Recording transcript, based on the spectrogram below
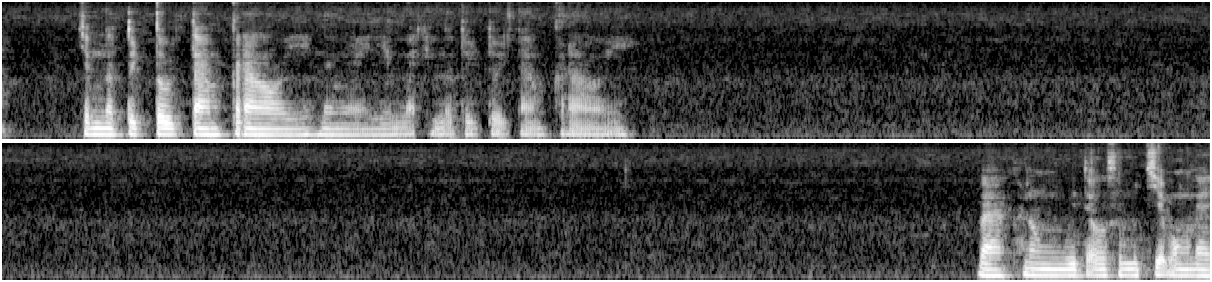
កចំណិតតូចតូចតាមក្រោយហ្នឹងហើយយើងដាក់ចំណិតតូចតូចតាមក្រោយបាទក្នុងវីដេអូសូមបញ្ជាក់បងដែរ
